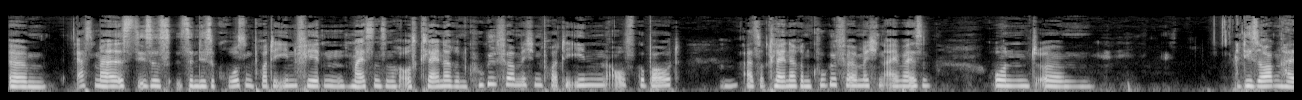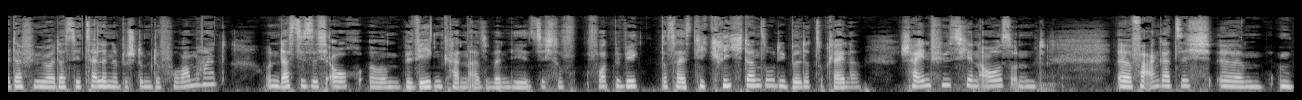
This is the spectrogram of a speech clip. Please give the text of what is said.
ähm, erstmal ist dieses sind diese großen Proteinfäden meistens noch aus kleineren kugelförmigen Proteinen aufgebaut, Mhm. also kleineren kugelförmigen Eiweißen und ähm, die sorgen halt dafür, dass die Zelle eine bestimmte Form hat und dass die sich auch ähm, bewegen kann. Also wenn die sich so fortbewegt, das heißt, die kriecht dann so, die bildet so kleine Scheinfüßchen aus und äh, verankert sich ähm, im,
